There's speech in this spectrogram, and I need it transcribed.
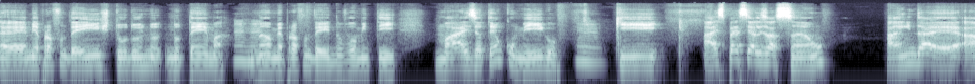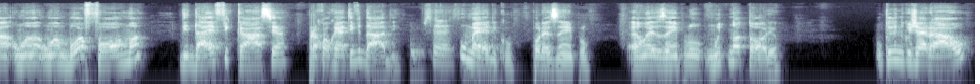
é, me aprofundei em estudos no, no tema. Uhum. Não me aprofundei, não vou mentir. Mas eu tenho comigo Hum, que a especialização ainda é a- uma, uma boa forma de dar eficácia para qualquer atividade. certo. O médico, por exemplo, é um exemplo muito notório. O clínico geral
